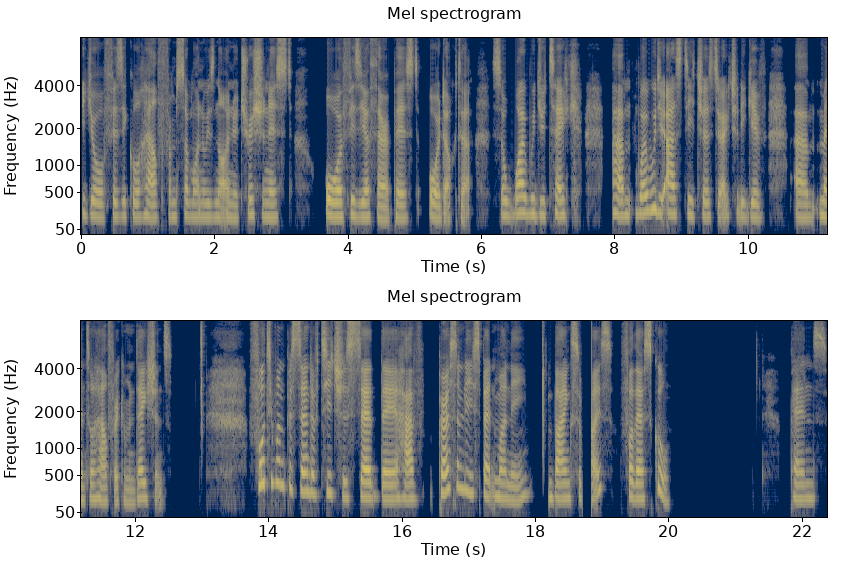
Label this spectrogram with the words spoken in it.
your physical health from someone who is not a nutritionist or a physiotherapist or a doctor. So why would you take um, why would you ask teachers to actually give um, mental health recommendations? 41% of teachers said they have personally spent money buying supplies for their school pens,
